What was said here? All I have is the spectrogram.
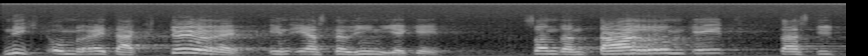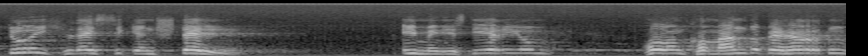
nicht um Redakteure in erster Linie geht, sondern darum geht, dass die durchlässigen Stellen im Ministerium, hohen Kommandobehörden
